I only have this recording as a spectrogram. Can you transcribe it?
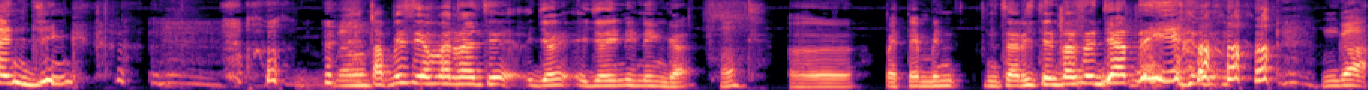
anjing. Tapi siapa pernah ci- jo- join ini enggak? Hah? Eh, PT Men- pencari cinta sejati. Enggak.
